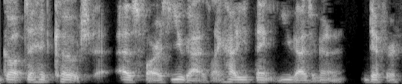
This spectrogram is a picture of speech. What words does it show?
go up to head coach as far as you guys? Like, how do you think you guys are going to differ?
